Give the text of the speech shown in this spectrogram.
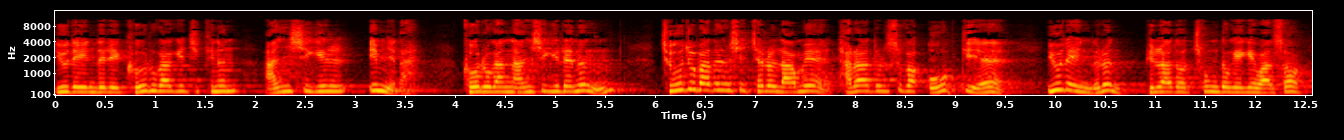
유대인들이 거룩하게 지키는 안식일입니다. 거룩한 안식일에는 저주받은 시체를 나무에 달아둘 수가 없기에 유대인들은 빌라도 총독에게 와서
